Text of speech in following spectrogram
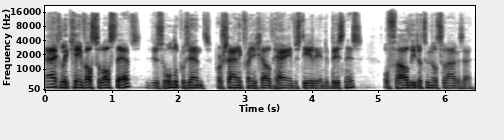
eigenlijk geen vaste lasten hebt, dus 100% waarschijnlijk van je geld herinvesteren in de business, of haalde je er toen al salaris uit?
